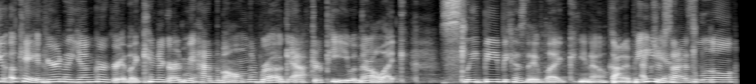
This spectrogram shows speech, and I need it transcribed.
You okay? If you're in a younger grade, like kindergarten, we had them all on the rug after PE when they're all like sleepy because they've like you know got to PE, yeah. a little.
